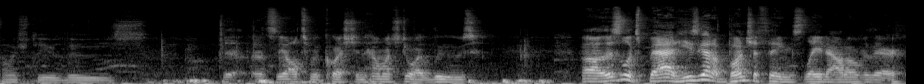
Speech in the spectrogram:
How much do you lose? Yeah, that's the ultimate question. How much do I lose? Uh, this looks bad. He's got a bunch of things laid out over there.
